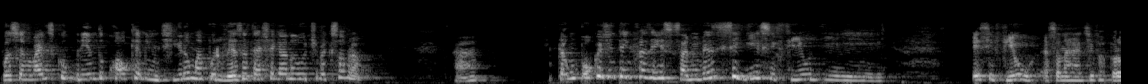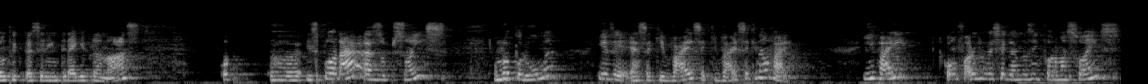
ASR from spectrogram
você vai descobrindo qual que é mentira uma por vez até chegar na última que sobrou. Tá? Então um pouco a gente tem que fazer isso, sabe? Em vez de seguir esse fio de. Esse fio, essa narrativa pronta que está sendo entregue para nós, uh, explorar as opções, uma por uma, e ver essa aqui vai, essa aqui vai, essa aqui não vai. E vai, conforme vai chegando as informações,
